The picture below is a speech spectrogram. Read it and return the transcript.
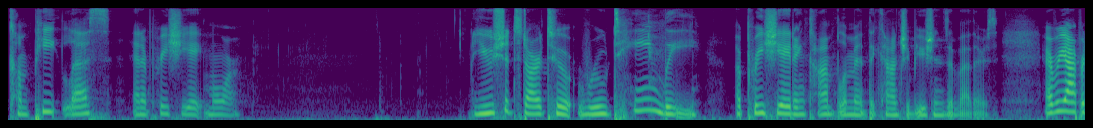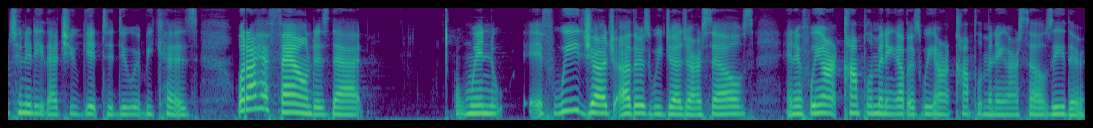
Compete less and appreciate more. You should start to routinely appreciate and compliment the contributions of others. Every opportunity that you get to do it, because what I have found is that when if we judge others, we judge ourselves. And if we aren't complimenting others, we aren't complimenting ourselves either.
